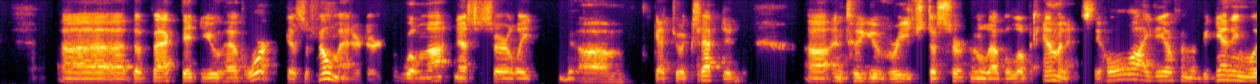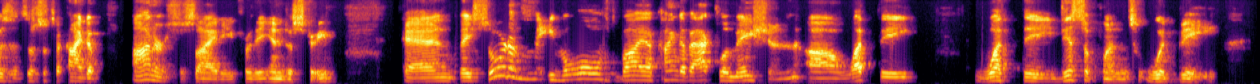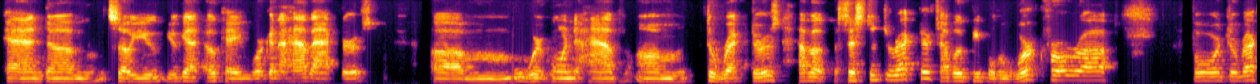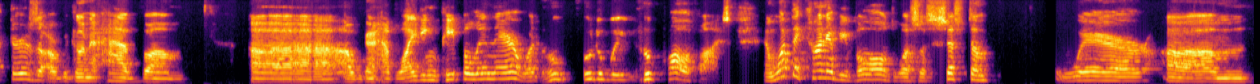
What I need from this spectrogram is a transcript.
Uh, the fact that you have worked as a film editor will not necessarily um, get you accepted uh, until you've reached a certain level of eminence. The whole idea from the beginning was that this was a kind of honor society for the industry and they sort of evolved by a kind of acclamation uh, what the what the disciplines would be. And um, so you you get okay we're going to have actors um, we're going to have um, directors. How about assistant directors? How about people who work for uh, for directors? Are we going to have um, uh, are we going to have lighting people in there? What who who do we who qualifies? And what they kind of evolved was a system where um,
